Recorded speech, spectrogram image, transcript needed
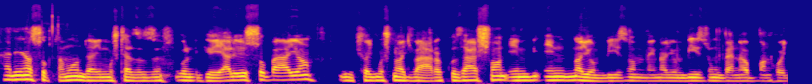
Hát én azt szoktam mondani, hogy most ez az olimpiai előszobája, úgyhogy most nagy várakozás van. Én, én nagyon bízom, meg nagyon bízunk benne abban, hogy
